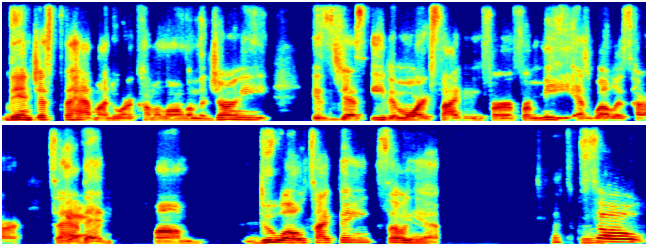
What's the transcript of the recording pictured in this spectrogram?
then just to have my daughter come along on the journey is just even more exciting for for me as well as her to yeah. have that mom duo type thing. So yeah. yeah. That's good. So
